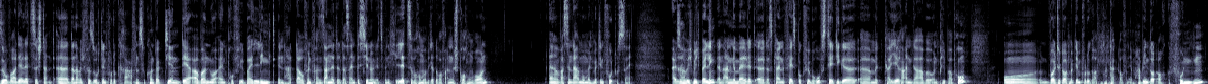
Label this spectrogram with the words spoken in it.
So war der letzte Stand. Äh, dann habe ich versucht, den Fotografen zu kontaktieren, der aber nur ein Profil bei LinkedIn hat. Daraufhin versandete das ein bisschen und jetzt bin ich letzte Woche mal wieder darauf angesprochen worden, äh, was denn da im Moment mit den Fotos sei. Also habe ich mich bei LinkedIn angemeldet, äh, das kleine Facebook für Berufstätige äh, mit Karriereangabe und Pipapo und wollte dort mit dem Fotografen Kontakt aufnehmen. Habe ihn dort auch gefunden,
